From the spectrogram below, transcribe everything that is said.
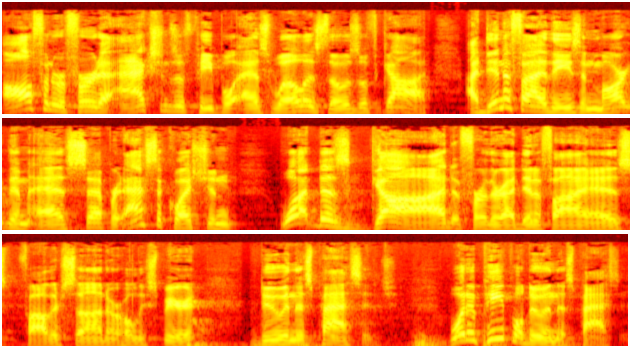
often refer to actions of people as well as those of God. Identify these and mark them as separate. Ask the question what does God, further identify as Father, Son, or Holy Spirit, do in this passage? What do people do in this passage?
